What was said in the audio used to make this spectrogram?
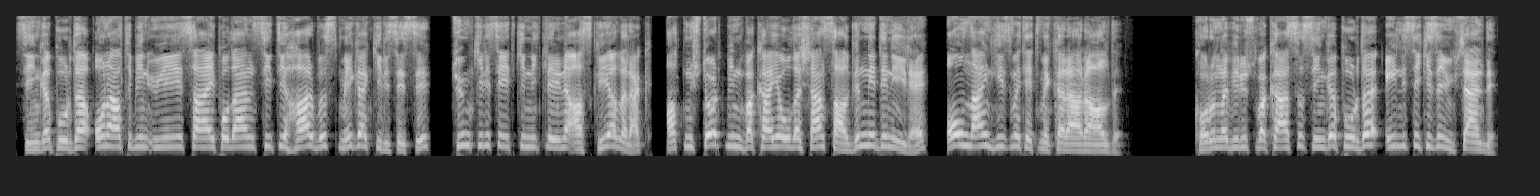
Singapur'da 16 bin üyeye sahip olan City Harvest Mega Kilisesi tüm kilise etkinliklerini askıya alarak 64 bin vakaya ulaşan salgın nedeniyle online hizmet etme kararı aldı. Koronavirüs vakası Singapur'da 58'e yükseldi.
